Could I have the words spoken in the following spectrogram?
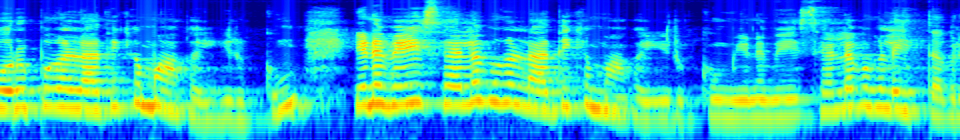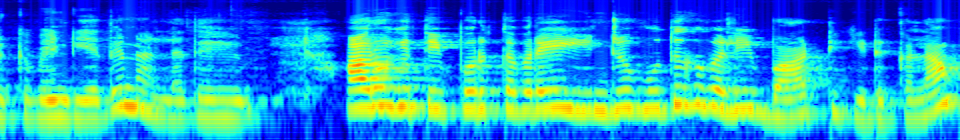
பொறுப்புகள் அதிகமாக இருக்கும். எனவே செலவுகள் அதிகமாக இருக்கும். எனவே செலவுகளை தவிர்க்க வேண்டியது நல்லது. ஆரோக்கியத்தை பொறுத்தவரை இன்று முதுகுவலி வாட்டி எடுக்கலாம்.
